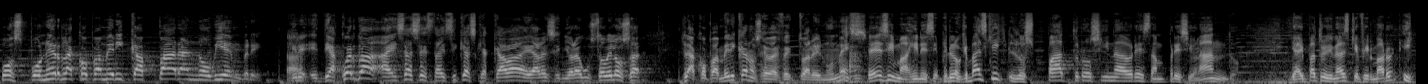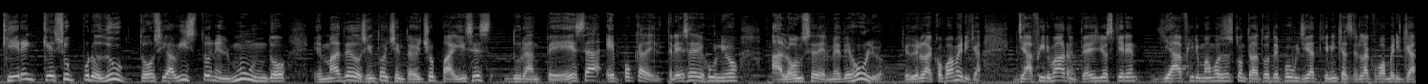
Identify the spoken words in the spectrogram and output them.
posponer la Copa América para noviembre. Ah. Eh, De acuerdo a a esas estadísticas que acaba de dar el señor Augusto Velosa, la Copa América no se va a efectuar en un mes. Ustedes imagínense, pero lo que pasa es que los patrocinadores están presionando. Y hay patrocinadores que firmaron y quieren que su producto se ha visto en el mundo en más de 288 países durante esa época del 13 de junio al 11 del mes de julio, que dura la Copa América. Ya firmaron, entonces ellos quieren, ya firmamos esos contratos de publicidad, tienen que hacer la Copa América,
